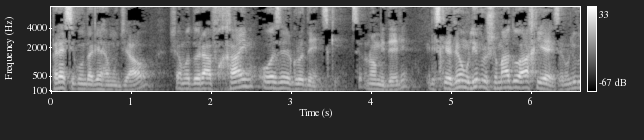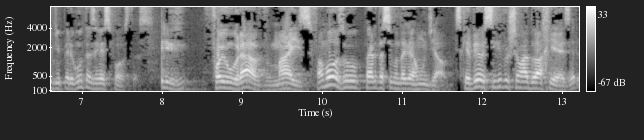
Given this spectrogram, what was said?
pré-segunda guerra mundial, chamado Rav Chaim Ozer Grodensky. Esse era o nome dele. Ele escreveu um livro chamado Achiezer, um livro de perguntas e respostas. Ele foi o Rav mais famoso perto da segunda guerra mundial. Escreveu esse livro chamado Achiezer.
